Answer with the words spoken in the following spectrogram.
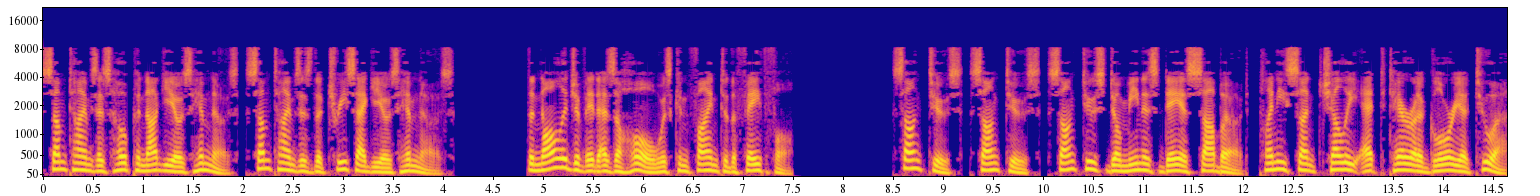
sometimes as ho panagios hymnos, sometimes as the trisagios hymnos. The knowledge of it as a whole was confined to the faithful. Sanctus, Sanctus, Sanctus Dominus Deus Sabaoth, pleni sunt celi et terra gloria tua.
